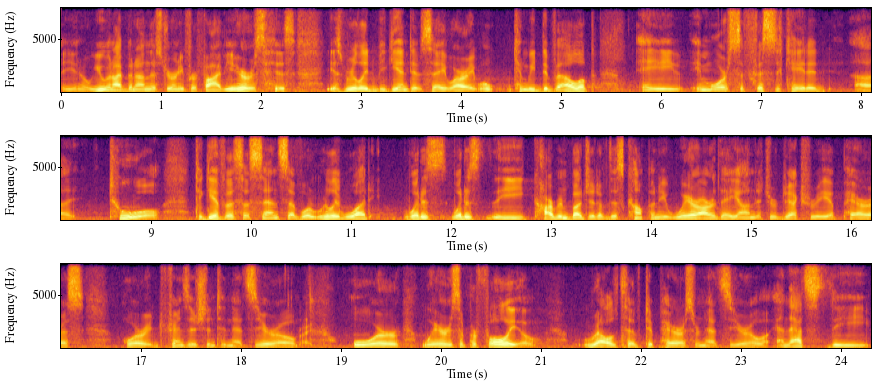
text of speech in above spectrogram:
you know, you and I've been on this journey for five years, is, is really to begin to say, all right, well, can we develop a, a more sophisticated uh, tool to give us a sense of well, really what what is, what is the carbon budget of this company? Where are they on the trajectory of Paris or transition to net zero? Right. Or where is the portfolio relative to Paris or net zero? And that's the,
